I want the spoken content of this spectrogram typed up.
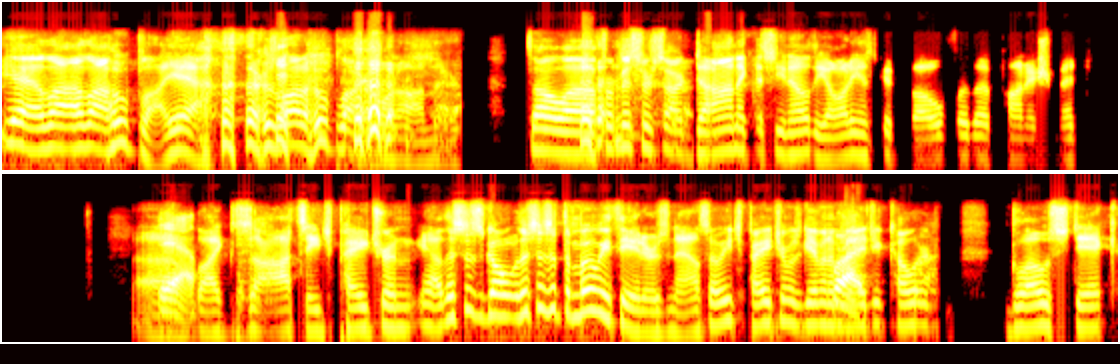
yeah, a lot, a lot of hoopla. Yeah, there's a lot of hoopla going on there. So uh, for Mr. Sardonicus, you know, the audience could vote for the punishment. Uh, yeah, like Zotz, each patron. You know, this is going. This is at the movie theaters now. So each patron was given a right. magic colored glow stick.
